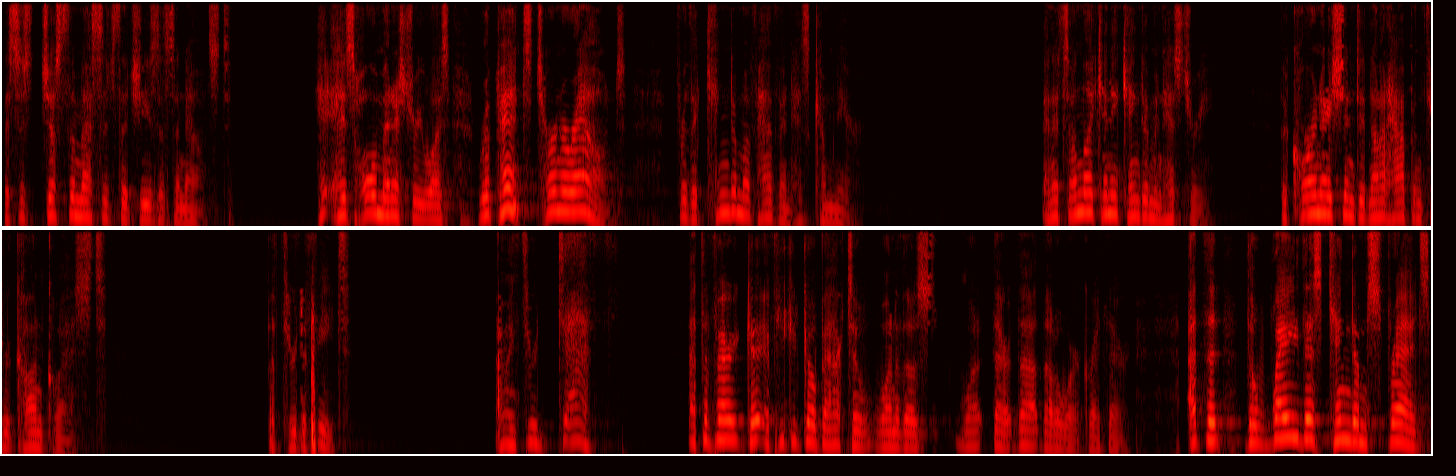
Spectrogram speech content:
This is just the message that Jesus announced. His whole ministry was repent, turn around, for the kingdom of heaven has come near. And it's unlike any kingdom in history. The coronation did not happen through conquest, but through defeat. I mean, through death. At the very, if you could go back to one of those, one, there, that, that'll work right there. At the, the way this kingdom spreads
